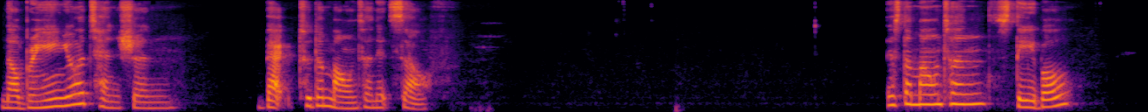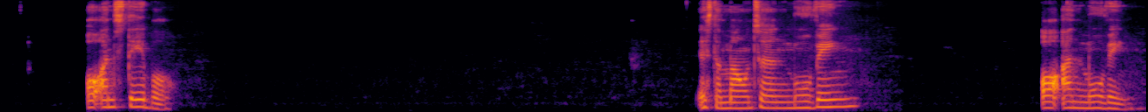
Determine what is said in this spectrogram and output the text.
Now bringing your attention back to the mountain itself. Is the mountain stable or unstable? Is the mountain moving or unmoving?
